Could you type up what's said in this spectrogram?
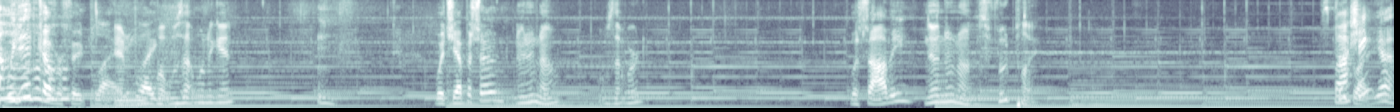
right. We did ah. cover Oh. food play. And like what was that one again? which episode? No, no, no. What was that word? Wasabi? No, no, no. It's food play. Food play, Yeah.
